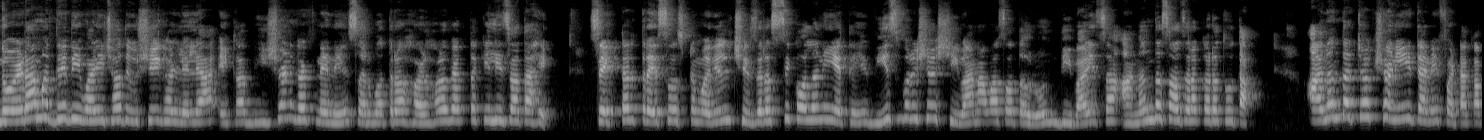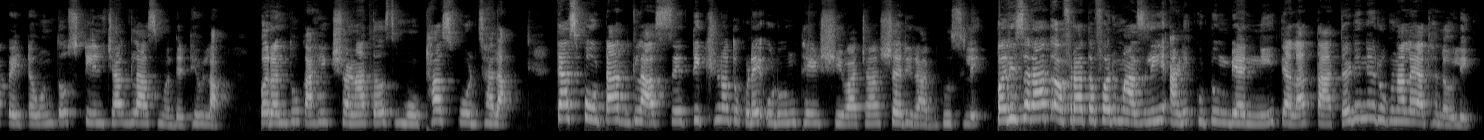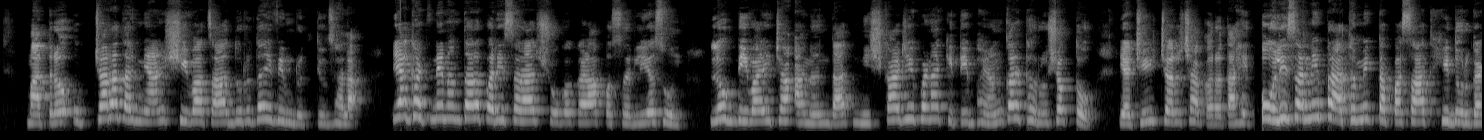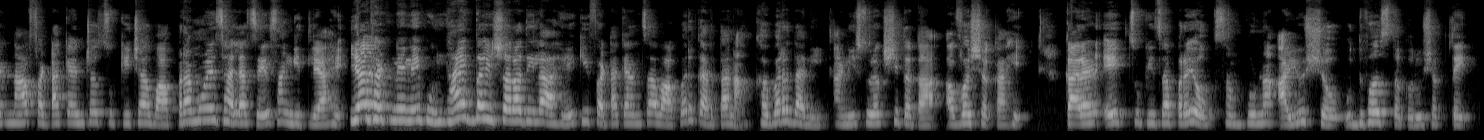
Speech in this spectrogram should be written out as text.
नोएडामध्ये दिवाळीच्या दिवशी घडलेल्या एका भीषण घटनेने सर्वत्र हळहळ व्यक्त केली जात आहे. सेक्टर त्रेसष्ट मधील छिजरस्सी कॉलनी येथे वीस वर्ष शिवा नावाचा तरुण दिवाळीचा आनंद साजरा करत होता. आनंदाच्या क्षणी त्याने फटाका पेटवून तो स्टीलच्या ग्लासमध्ये ठेवला. परंतु काही क्षणातच मोठा स्फोट झाला. त्या स्फोटात ग्लासचे तीक्ष्ण तुकडे उडून थेट शिवाच्या शरीरात घुसले. परिसरात अफरातफर माजली आणि कुटुंबियांनी त्याला तातडीने रुग्णालयात हलवले. मात्र उपचारादरम्यान शिवाचा दुर्दैवी मृत्यू झाला. या घटनेनंतर परिसरात शोककळा पसरली असून लोक दिवाळीच्या आनंदात निष्काळजीपणा किती भयंकर ठरू शकतो याची चर्चा करत आहेत. पोलिसांनी प्राथमिक तपासात ही दुर्घटना फटाक्यांच्या चुकीच्या वापरामुळे झाल्याचे सांगितले आहे. या घटनेने पुन्हा एकदा इशारा दिला आहे की फटाक्यांचा वापर करताना खबरदारी आणि सुरक्षितता आवश्यक आहे. कारण एक चुकीचा प्रयोग संपूर्ण आयुष्य उद्ध्वस्त करू शकते.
